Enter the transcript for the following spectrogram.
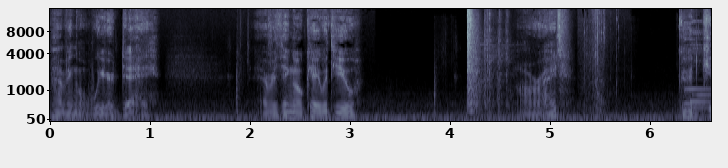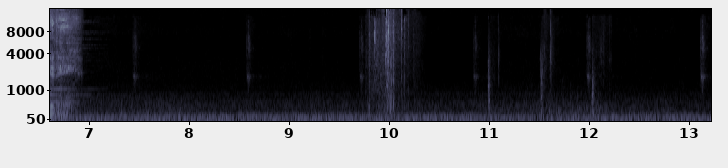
I'm having a weird day. Everything okay with you? All right. Good kitty.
